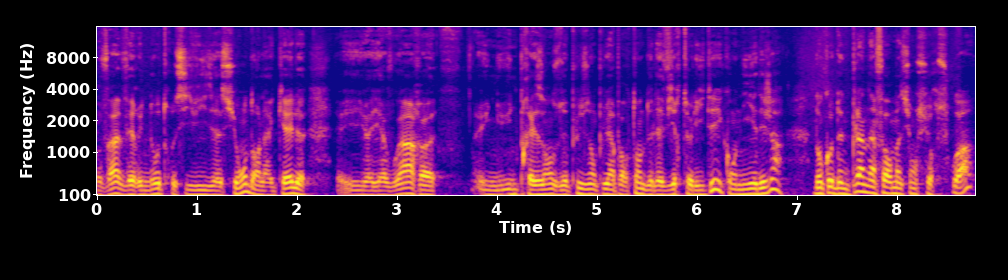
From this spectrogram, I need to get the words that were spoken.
on va vers une autre civilisation dans laquelle euh, il va y avoir euh, une, présence de plus en plus importante de la virtualité et qu'on y est déjà. Donc on donne plein d'informations sur soi,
